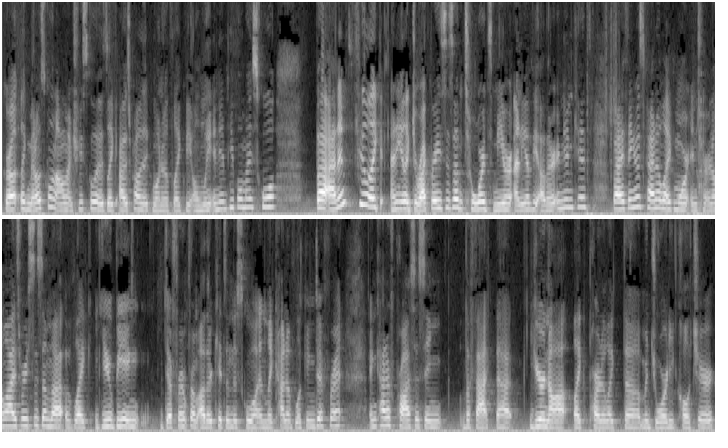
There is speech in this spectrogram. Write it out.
grow like middle school and elementary school is like I was probably like one of like the only Indian people in my school. But I didn't feel like any like direct racism towards me or any of the other Indian kids. But I think it was kind of like more internalized racism that of like you being different from other kids in the school and like kind of looking different and kind of processing the fact that you're not like part of like the majority culture.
